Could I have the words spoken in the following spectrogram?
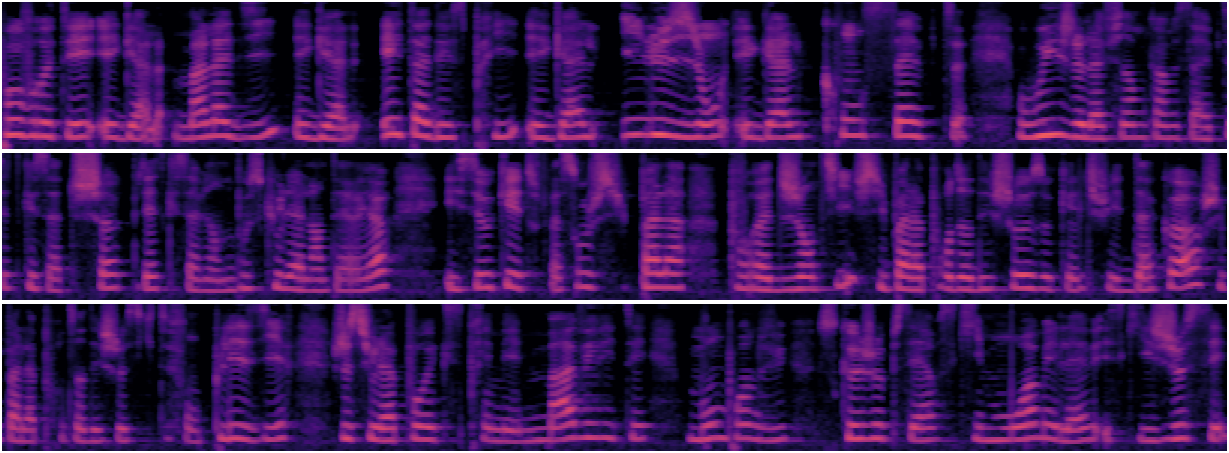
Pauvreté égale maladie, égale état d'esprit, égale illusion, égale concept. Oui, je l'affirme comme ça, et peut-être que ça te choque, peut-être que ça vient de bousculer à l'intérieur, et c'est ok, de toute façon, je suis pas là pour être gentil, je suis pas là pour dire des choses auxquelles tu es d'accord, je suis pas là pour dire des choses qui te font plaisir, je suis là pour exprimer ma vérité, mon point de vue, ce que j'observe, ce qui moi m'élève, et ce qui je sais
